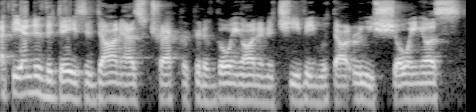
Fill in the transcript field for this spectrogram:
at the end of the day, Zidane has a track record of going on and achieving without really showing us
